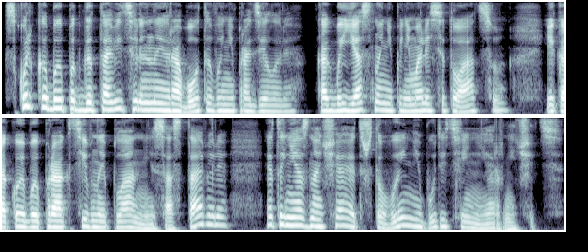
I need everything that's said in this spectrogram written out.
Сколько бы подготовительной работы вы ни проделали, как бы ясно не понимали ситуацию и какой бы проактивный план ни составили, это не означает, что вы не будете нервничать.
